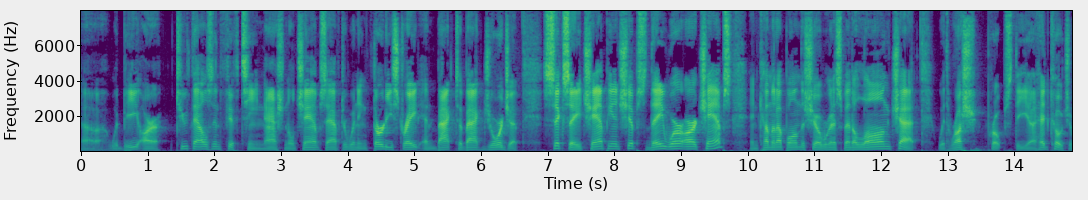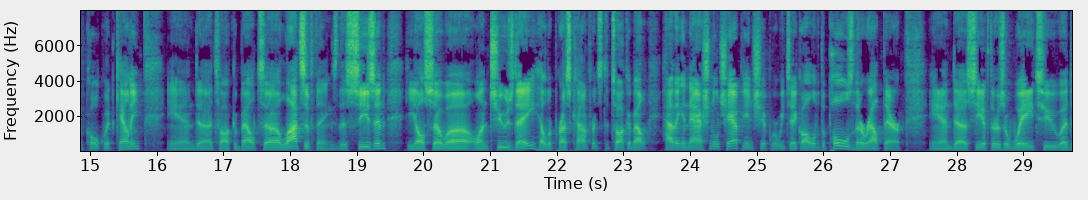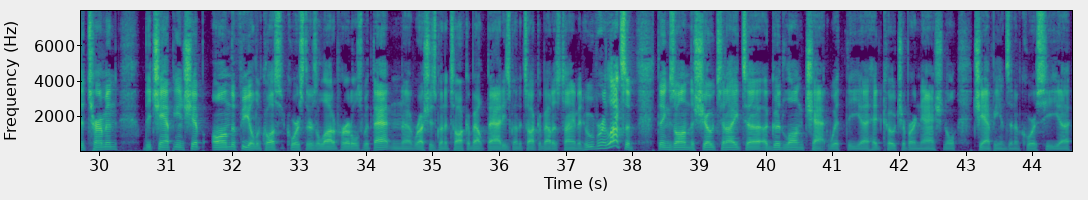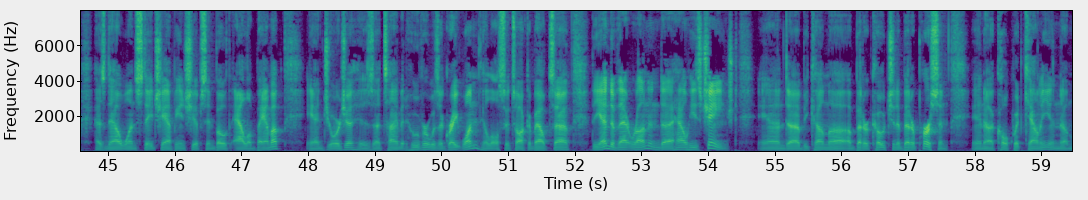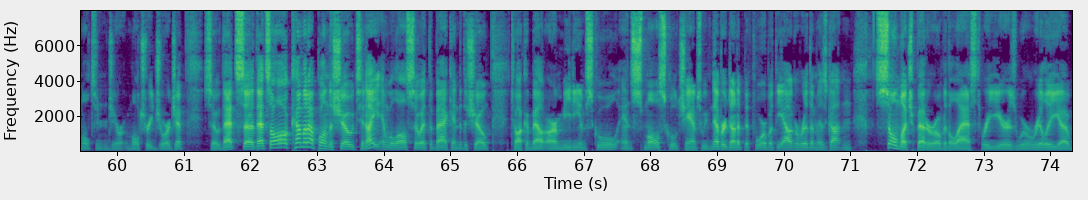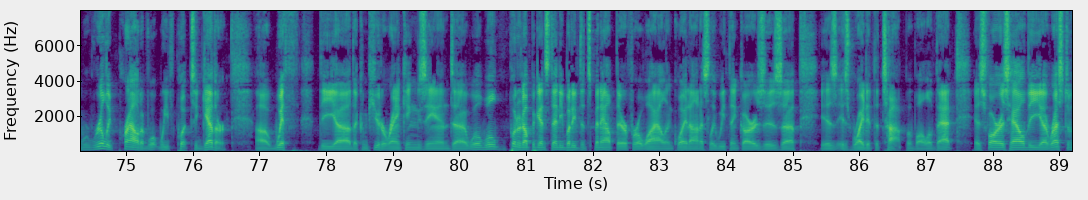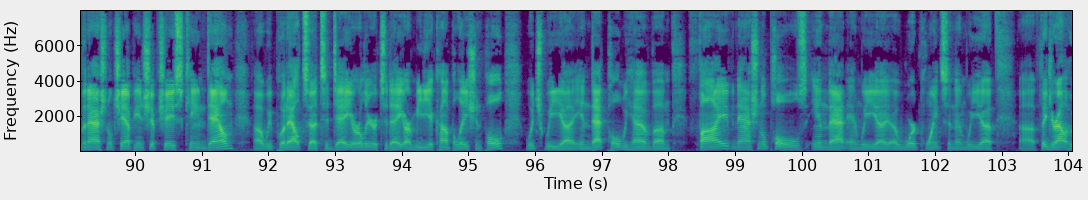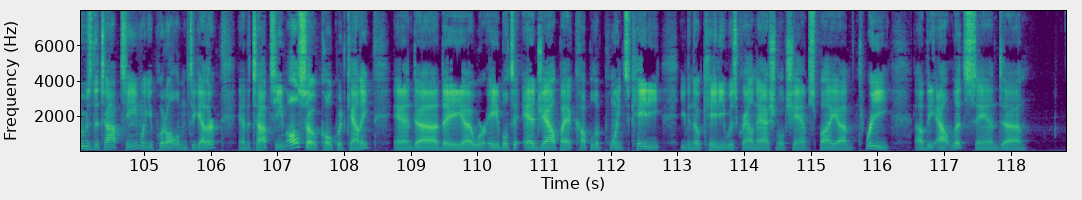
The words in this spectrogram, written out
uh, would be our 2015 national champs after winning 30 straight and back to back Georgia 6A championships. They were our champs. And coming up on the show, we're going to spend a long chat with Rush Propst, the uh, head coach of Colquitt County, and uh, talk about uh, lots of things this season. He also, uh, on Tuesday, held a press conference to talk about having a national championship where we take all of the polls that are out there and uh, see if there's a way to determine the championship on the field. Of course, of course, there's a lot of hurdles with that, and uh, Rush is going to talk about that. He's going to talk about his time at Hoover and lots of things on the show tonight. Uh, a good long chat with the uh, head coach of our national champions, and of course, he uh, has now won state championships in both Alabama and Georgia. His uh, time at Hoover was a great one. He'll also talk about uh, the end of that run and how he's changed and become a, a, better coach and a better person in Colquitt County and Moultrie, Georgia. So that's uh, that's all coming up on the show tonight, and we'll also at the back end of the show talk about our medium school and small school champs. We've never done it before, but the algorithm has gotten so much better over the last three years. We're really uh, we're really proud of what we've put together uh, with the uh, the computer rankings, and uh, we'll we'll put it up against anybody that's been out there for a while. And quite honestly, we think ours is uh, is is right at the top of all of that. As far as how the uh, rest of the national championship chase came down, uh, we put out uh, today, earlier today, our media compilation poll, which we in that poll we have. Um, five national polls in that, and we uh, award points, and then we uh, uh, figure out who's the top team when you put all of them together. And the top team also Colquitt County, and uh, they uh, were able to edge out by a couple of points Katy, even though Katy was crowned national champs by uh, three of the outlets, and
